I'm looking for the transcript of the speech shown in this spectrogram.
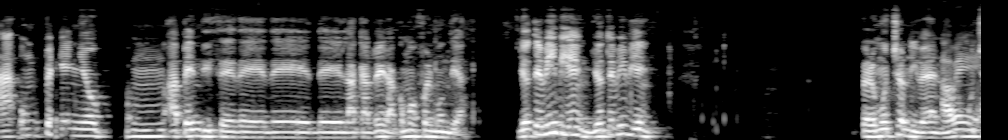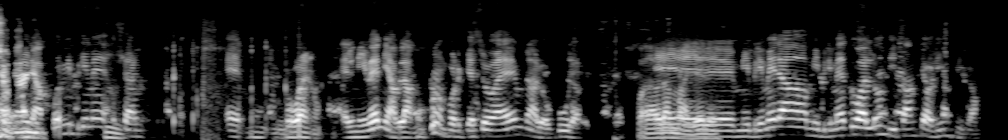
a un pequeño mm, apéndice de, de- de la carrera, ¿cómo fue el mundial? Yo te vi bien, yo te vi bien. Pero muchos niveles, ¿no? A ver, Muchos mira, años. fue mi primer, o Mm. sea, eh, bueno, el nivel ni hablamos, porque eso es una locura. Palabras Eh, mayores. Mi primera, mi primer duatlón distancia olímpica, o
